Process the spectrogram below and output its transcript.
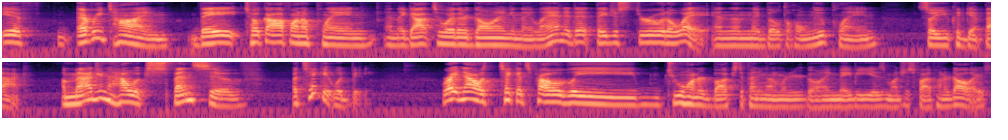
if every time they took off on a plane and they got to where they're going and they landed it, they just threw it away and then they built a whole new plane so you could get back. Imagine how expensive a ticket would be. Right now, a ticket's probably 200 bucks depending on where you're going, maybe as much as $500.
